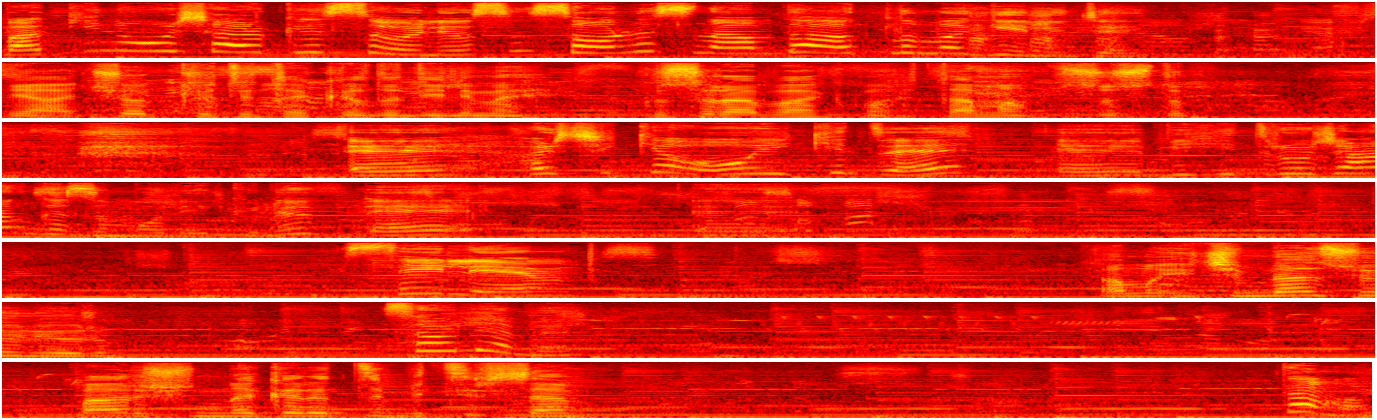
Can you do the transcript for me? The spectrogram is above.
Bak yine o şarkıyı söylüyorsun sonra sınavda aklıma gelecek. Ya çok kötü takıldı dilime Kusura bakma tamam sustum E, H2O2 de e, bir hidrojen gazı molekülü ve... e, Selim, Ama içimden söylüyorum söyleme. Bari şu nakaratı bitirsem Tamam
